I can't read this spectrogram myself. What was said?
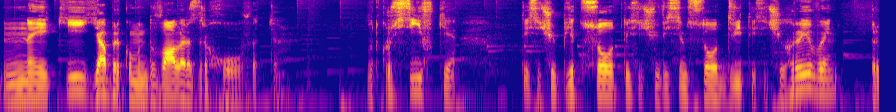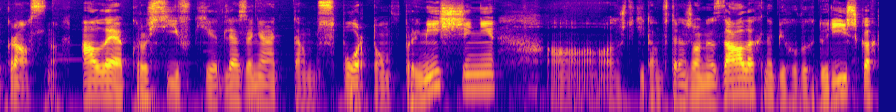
на який я б рекомендувала розраховувати. От кросівки 1500, 1800, 2000 гривень. Прекрасно. Але кросівки для занять там спортом в приміщенні, а, таки, там в тренажерних залах, на бігових доріжках.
